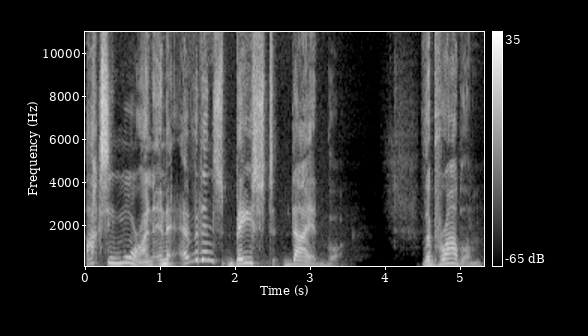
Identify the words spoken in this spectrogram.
oxymoron, an evidence-based diet book. The problem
